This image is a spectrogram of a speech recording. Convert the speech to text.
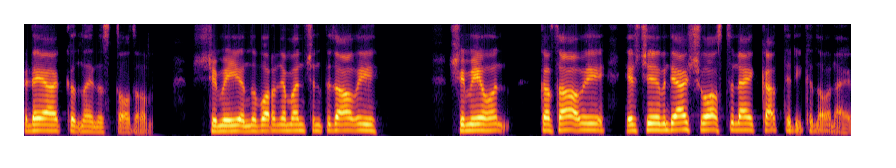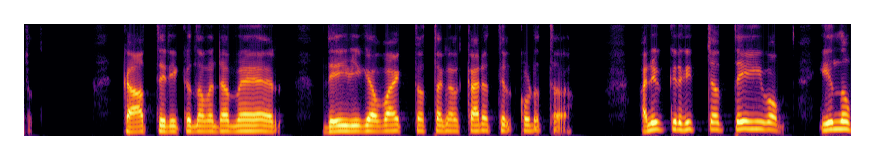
ഇടയാക്കുന്നതിന് സ്തോത്രം. ഷിമി എന്ന് പറഞ്ഞ മനുഷ്യൻ പിതാവേ ഷിമിയോൻ കർത്താവെ യർഷേവിന്റെ ആശ്വാസത്തിനായി കാത്തിരിക്കുന്നവനായിരുന്നു. കാത്തിരിക്കുന്നവന്റെ മേൽ ദൈവിക വാക്തത്വങ്ങൾ കരത്തിൽ കൊടുത്ത് അനുഗ്രഹിച്ച ദൈവം ഇന്ന്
